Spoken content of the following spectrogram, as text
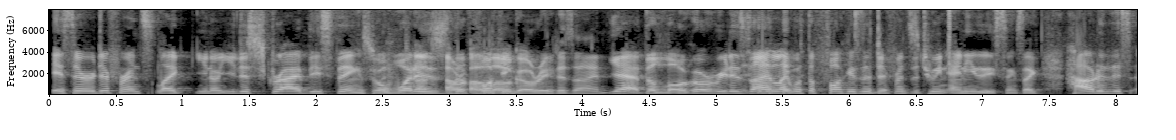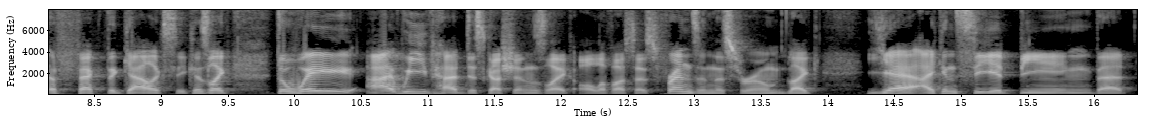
is there a difference? Like you know, you describe these things, but what is a, the a fucking logo redesign? yeah, the logo redesign. like, what the fuck is the difference between any of these things? Like, how did this affect the galaxy? Because, like, the way I we've had discussions, like all of us as friends in this room, like, yeah, I can see it being that,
